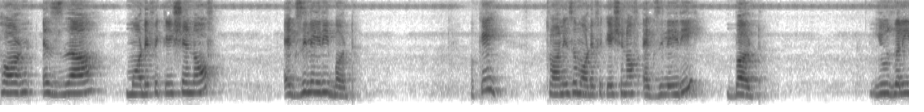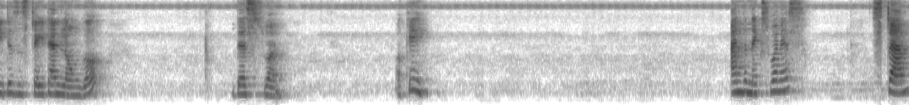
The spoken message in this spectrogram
thorn is the modification of axillary bud. Okay. Thorn is a modification of axillary bud. Usually it is straight and longer. This one. Okay. and the next one is stem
